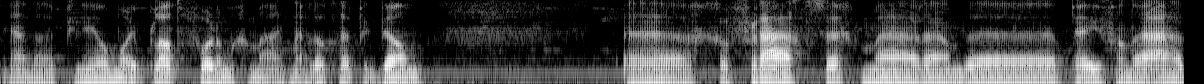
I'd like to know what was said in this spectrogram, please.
Ja, dan heb je een heel mooi platform gemaakt. Nou, dat heb ik dan uh, gevraagd zeg maar, aan de PvdA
